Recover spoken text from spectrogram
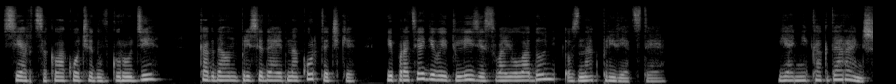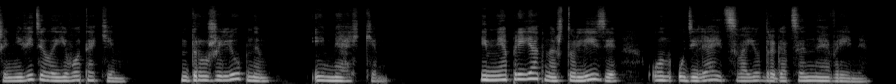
Сердце клокочет в груди, когда он приседает на корточке и протягивает Лизе свою ладонь в знак приветствия. Я никогда раньше не видела его таким, дружелюбным и мягким. И мне приятно, что Лизе он уделяет свое драгоценное время.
